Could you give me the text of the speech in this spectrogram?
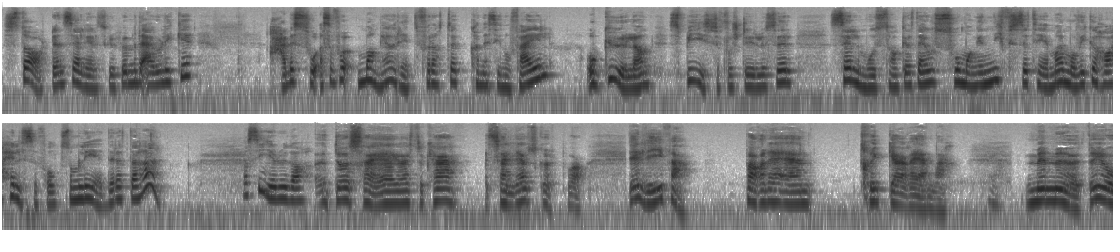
starte en selvhjelpsgruppe. Men det er vel ikke er det så, altså for Mange er jo redd for at eh, kan jeg si noe feil? Og Guriland, spiseforstyrrelser, selvmordstanker Det er jo så mange nifse temaer. Må vi ikke ha helsefolk som leder dette her? Hva sier du da? Da sier jeg, vet du hva, selvhjelpsgruppa, det er livet. Bare det er en trygg arena. Vi møter jo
